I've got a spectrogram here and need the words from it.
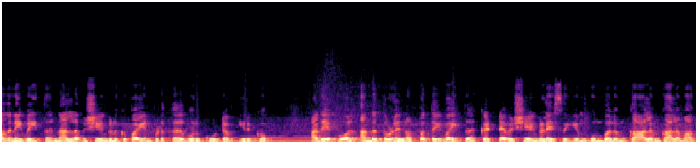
அதனை வைத்து நல்ல விஷயங்களுக்கு பயன்படுத்த ஒரு கூட்டம் இருக்கும். அதேபோல் அந்த தொழில்நுட்பத்தை வைத்து கெட்ட விஷயங்களை செய்யும் கும்பலும் காலம் காலமாக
